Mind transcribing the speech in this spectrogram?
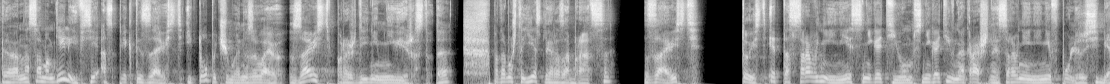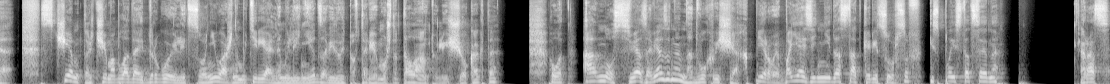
Э, на самом деле все аспекты зависти. И то, почему я называю зависть порождением невежества. Да? Потому что если разобраться, зависть, то есть это сравнение с негативом, с негативно окрашенное сравнение не в пользу себя, с чем-то, чем обладает другое лицо, неважно материальным или нет, завидовать, повторяю, может, таланту или еще как-то, вот. Оно завязано на двух вещах. Первое – боязнь недостатка ресурсов из плейстоцена. Раз.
